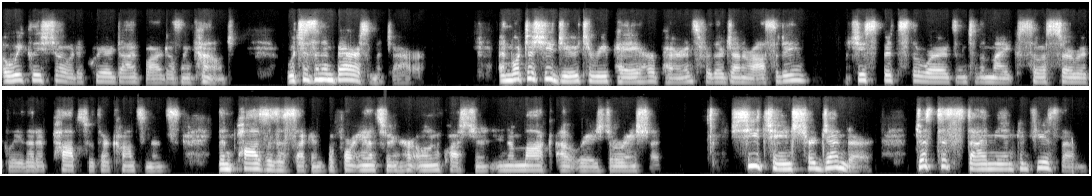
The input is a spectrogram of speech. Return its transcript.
A weekly show at a queer dive bar doesn't count, which is an embarrassment to her. And what does she do to repay her parents for their generosity? She spits the words into the mic so acerbically that it pops with her consonants, then pauses a second before answering her own question in a mock outraged oration. She changed her gender just to stymie and confuse them.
